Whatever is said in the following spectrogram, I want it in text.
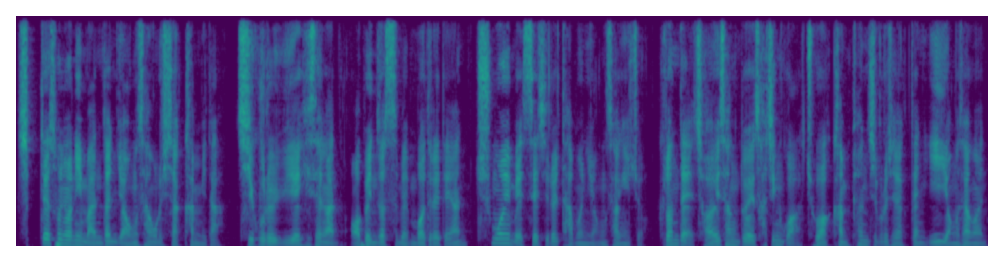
10대 소년이 만든 영상으로 시작합니다. 지구를 위해 희생한 어벤져스 멤버들에 대한 추모의 메시지를 담은 영상이죠. 그런데 저해상도의 사진과 조악한 편집으로 제작된 이 영상은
